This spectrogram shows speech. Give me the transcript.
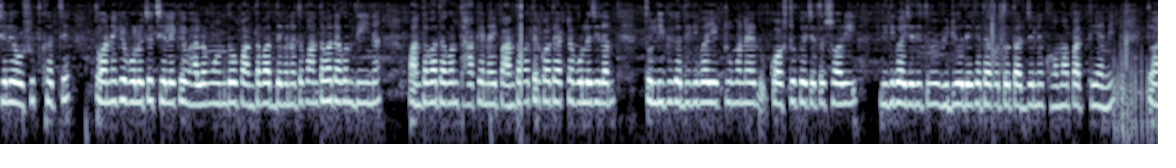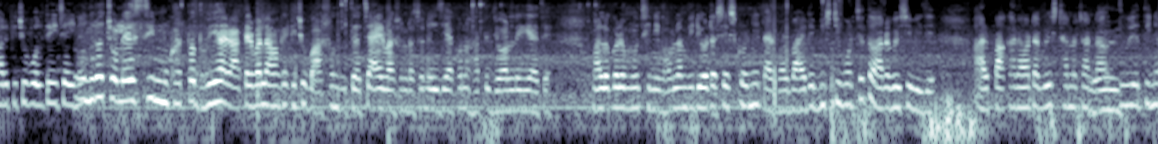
ছেলে ওষুধ খাচ্ছে। তো অনেকে বলেছে ছেলেকে ভালো মন্দ পান্তা ভাত দেবে না। তো পান্তা ভাত এখন দিই না, পান্তা ভাত এখন থাকে নাই পান্তা ভাতের কথা একটা বলেছিলাম, তো লিপিকা দিদিভাই একটু মানে কষ্ট পেয়েছে। তো সরি দিদিভাই, যদি তুমি ভিডিও দেখে থাকো, তো তার জন্য ক্ষমা প্রার্থী আমি। তো আর কিছু বলতেই চাই না। বন্ধুরা চলে এসেছি মুখ হাত পা ধুয়ে আর রাতের বেলা আমাকে কিছু বাসন ধুতে হয় চায়ের বাসন টাসন এই যে এখনও হাতে জল লেগে আছে। ভালো করে মুছিনি ভাবলাম ভিডিওটা শেষ করে নিই তারপর বাইরে বৃষ্টি পড়ছে তো আরও বেশি ভিজে। আর পাখার হাওয়াটা বেশ ঠান্ডা ঠান্ডা দুয়ে তিনে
